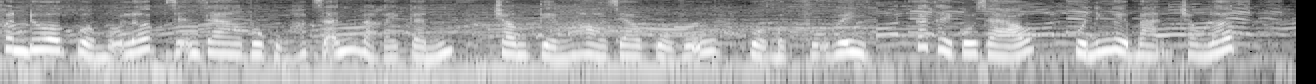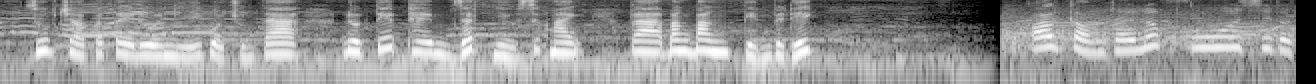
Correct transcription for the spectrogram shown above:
Phần đua của mỗi lớp diễn ra vô cùng hấp dẫn và gay cấn trong tiếng hò reo cổ vũ của bậc phụ huynh, các thầy cô giáo, của những người bạn trong lớp, giúp cho các tay đua nhí của chúng ta được tiếp thêm rất nhiều sức mạnh và băng băng tiến về đích. Con cảm thấy rất vui khi được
